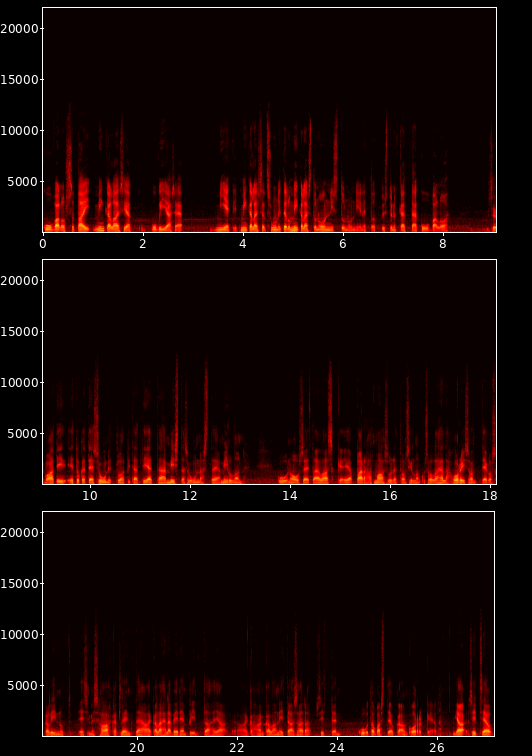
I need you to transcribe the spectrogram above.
kuuvalossa tai minkälaisia kuvia sä mietit, minkälaisia suunnitellut, minkälaiset on onnistunut niin, että olet pystynyt käyttämään kuuvaloa? Se vaatii etukäteen suunnittelua, pitää tietää mistä suunnasta ja milloin kuu nousee tai laskee ja parhaat mahdollisuudet on silloin, kun se on lähellä horisonttia, koska linnut, esimerkiksi haahkat lentää aika lähellä vedenpintaa ja aika hankala niitä on saada sitten kuuta vasta, joka on korkealla. Ja sitten se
